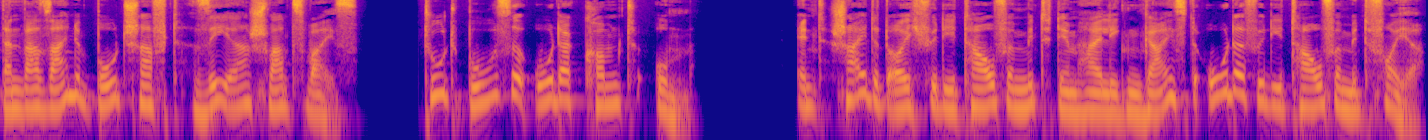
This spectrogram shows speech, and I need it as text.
dann war seine Botschaft sehr schwarz-weiß. Tut Buße oder kommt um. Entscheidet euch für die Taufe mit dem Heiligen Geist oder für die Taufe mit Feuer.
